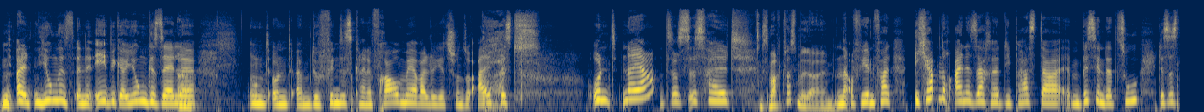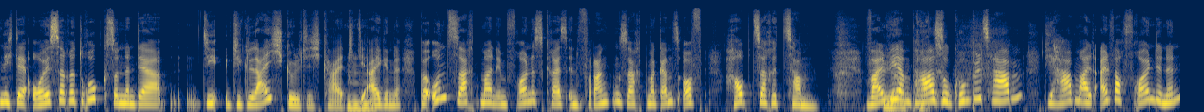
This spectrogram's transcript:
Ein, ein junges, ein ewiger Junggeselle Ah. und, und ähm, du findest keine Frau mehr, weil du jetzt schon so alt bist. Und naja, das ist halt, Das macht was mit einem. na, auf jeden Fall. Ich habe noch eine Sache, die passt da ein bisschen dazu. Das ist nicht der äußere Druck, sondern der, die, die Gleichgültigkeit, die eigene. Bei uns sagt man im Freundeskreis in Franken, sagt man ganz oft Hauptsache Zamm. Weil wir Ja, ein paar so Kumpels haben, die haben halt einfach Freundinnen,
